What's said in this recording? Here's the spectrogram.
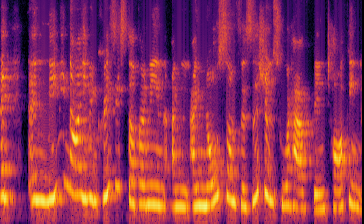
and and maybe not even crazy stuff. I mean i mean i know some physicians who have been talking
